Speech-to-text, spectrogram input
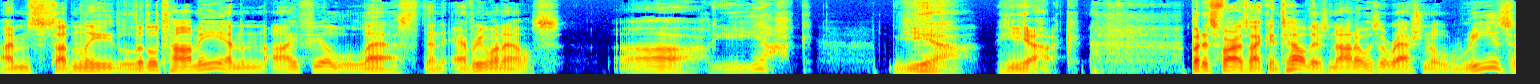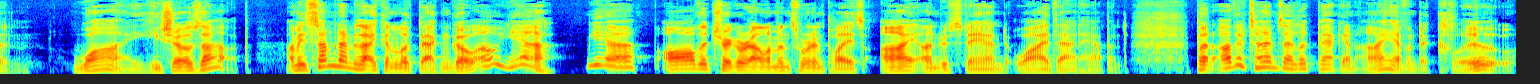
I'm suddenly little Tommy, and I feel less than everyone else. Oh, yuck. Yeah, yuck. But as far as I can tell, there's not always a rational reason why he shows up. I mean, sometimes I can look back and go, oh, yeah, yeah, all the trigger elements were in place. I understand why that happened. But other times I look back and I haven't a clue.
